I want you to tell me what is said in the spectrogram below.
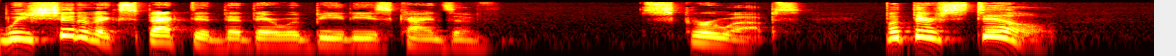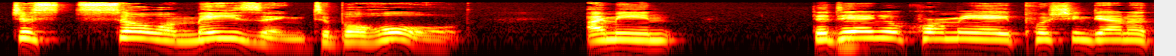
we should have expected that there would be these kinds of screw ups, but they're still just so amazing to behold. I mean, the Daniel Cormier pushing down a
